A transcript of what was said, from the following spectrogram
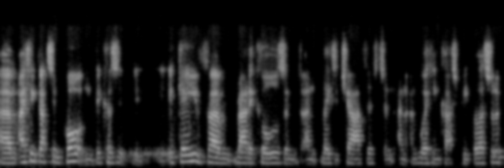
Um, I think that's important because it, it gave um, radicals and, and later Chartists and, and, and, working class people a sort of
